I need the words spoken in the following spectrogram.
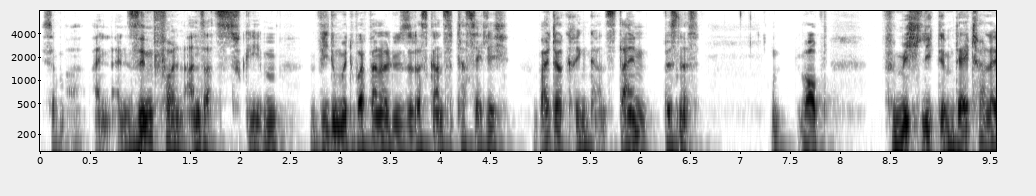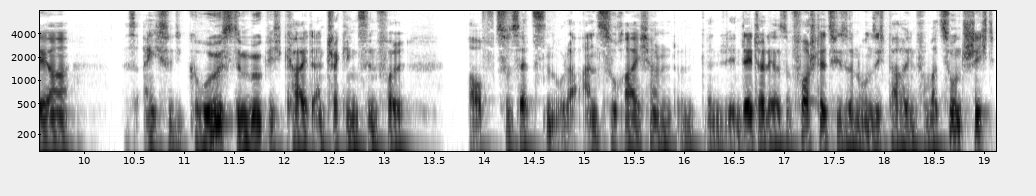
ich sag mal, einen, einen sinnvollen Ansatz zu geben, wie du mit Webanalyse das Ganze tatsächlich weiterkriegen kannst, dein Business. Und überhaupt, für mich liegt im Data Layer, ist eigentlich so die größte Möglichkeit, ein Tracking sinnvoll aufzusetzen oder anzureichern. Und, und wenn du den Data Layer so vorstellst wie so eine unsichtbare Informationsschicht,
